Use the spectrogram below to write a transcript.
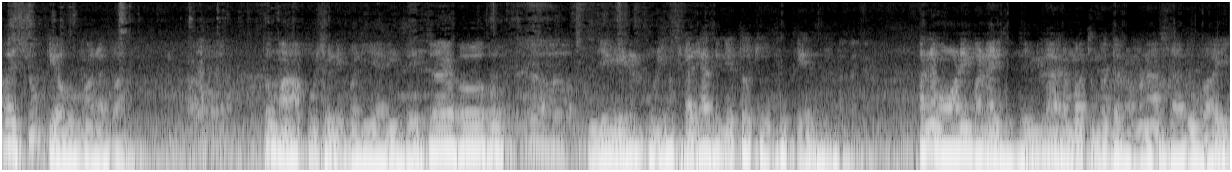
હવે શું કેવું મારા બા તો મહાપુરુષોની બલિયારી છે. જય હો જે વિરલ પુરુષો ઠર્યા છે ને એ તો ચોખ્ખું કહે છે. અને ઓણી બનાવી છે. ઢીંગલા રમત મત રમણા સાધુ ભાઈ.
